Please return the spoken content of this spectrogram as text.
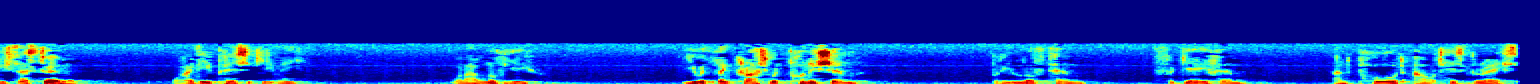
he says to him, Why do you persecute me when I love you? You would think Christ would punish him, but he loved him, forgave him, and poured out his grace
